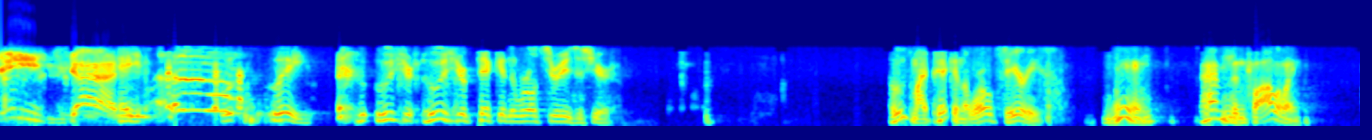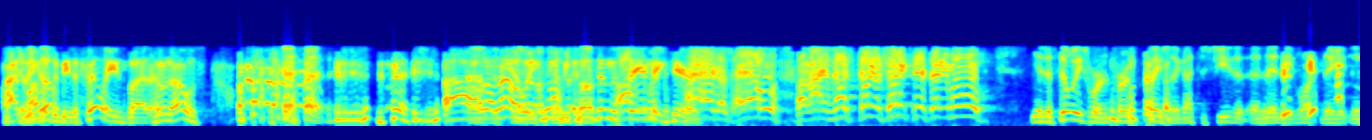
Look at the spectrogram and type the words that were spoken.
Jeez, God. Hey, Lee, who's your who's your pick in the World Series this year? Who's my pick in the World Series? Hmm. I haven't been following. I'd There we love go. it to be the Phillies, but who knows? I, I Oh, don't know. Phillies. Who's, who's in the standings here? as hell, and I'm not going to take this anymore. Yeah, the Phillies were in first place. I got to see it, and then they they the,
